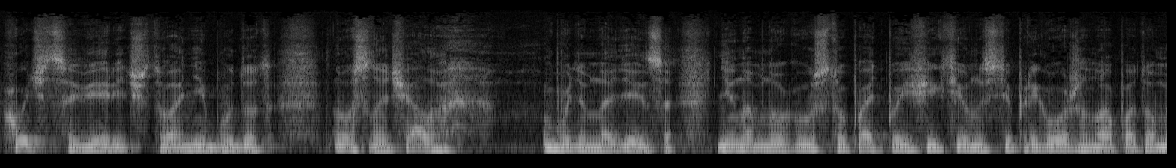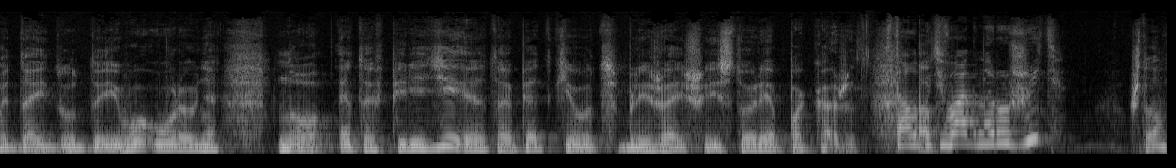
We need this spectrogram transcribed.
Хочется верить, что они будут ну, сначала будем надеяться, не намного уступать по эффективности Пригожину, а потом и дойдут до его уровня. Но это впереди, это опять-таки вот ближайшая история покажет. Стало а... быть, Вагнеру жить? Что?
